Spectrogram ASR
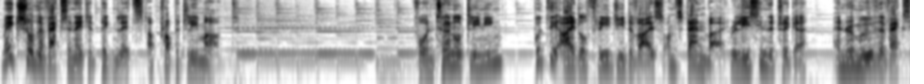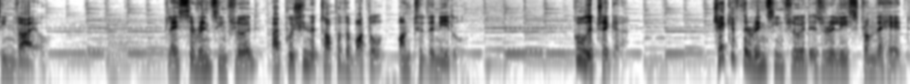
Make sure the vaccinated piglets are properly marked. For internal cleaning, put the IDAL 3G device on standby, releasing the trigger and remove the vaccine vial. Place the rinsing fluid by pushing the top of the bottle onto the needle. Pull the trigger. Check if the rinsing fluid is released from the head.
